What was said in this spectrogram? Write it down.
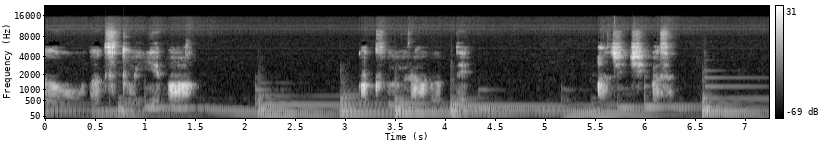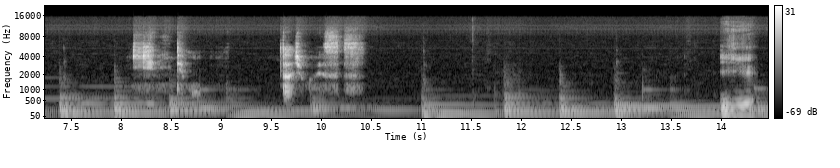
あの夏といえば、まあ、クーラーなんで、安心してください。家にいても大丈夫です。いいえ。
